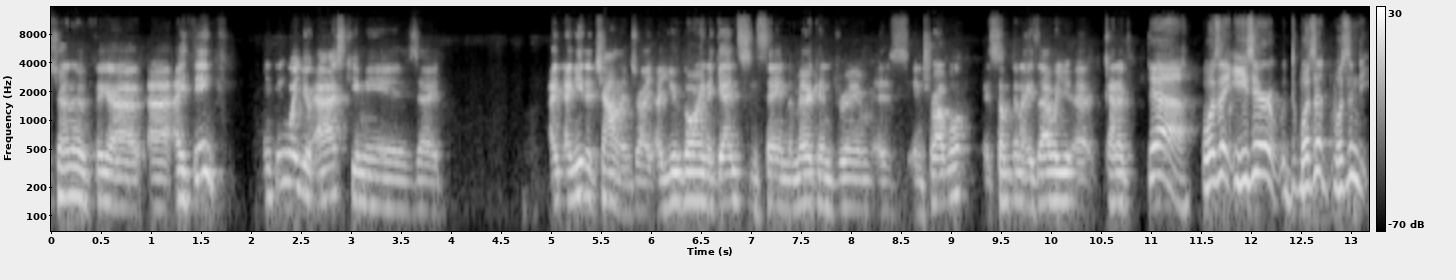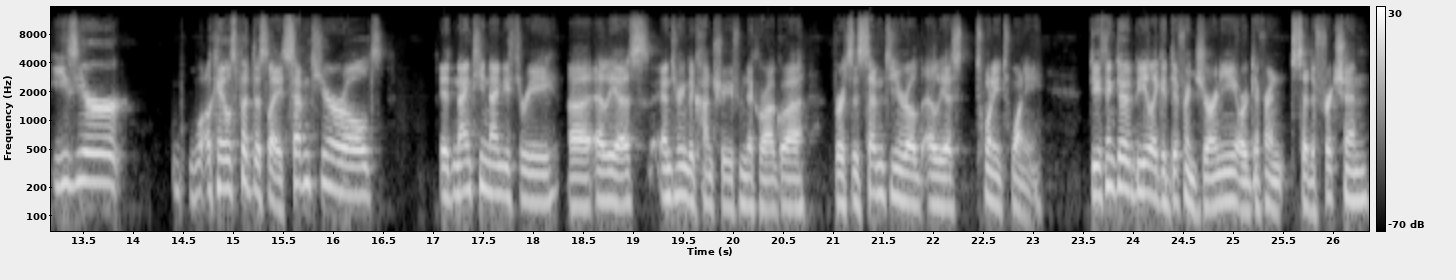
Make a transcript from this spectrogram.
trying to figure out. Uh, I think I think what you're asking me is that I, I, need a challenge, right? Are you going against and saying the American dream is in trouble? Is something like is that what you uh, kind of? Yeah. Was it easier? Was it wasn't easier? Okay, let's put it this way: seventeen-year-old in 1993, uh, Elias entering the country from Nicaragua versus 17 year old Elias 2020. Do you think there would be like a different journey or different set of friction?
